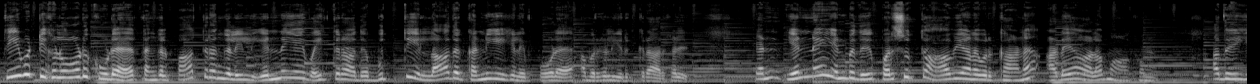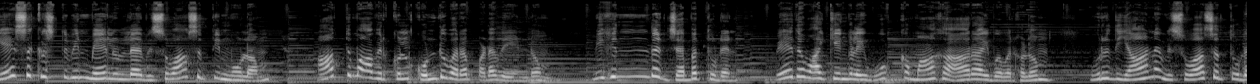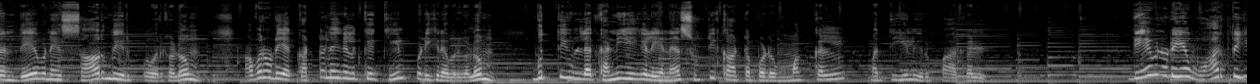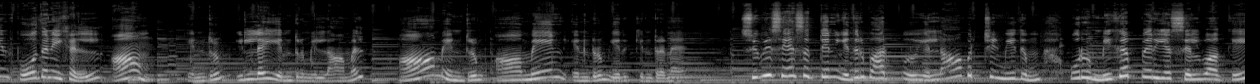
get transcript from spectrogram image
தீவட்டிகளோடு கூட தங்கள் பாத்திரங்களில் எண்ணெயை வைத்திராத புத்தி இல்லாத கன்னிகைகளைப் போல அவர்கள் இருக்கிறார்கள். எண்ணெய் என்பது பரிசுத்த ஆவியானவருக்கான அடையாளம் ஆகும் அது இயேசு கிறிஸ்துவின் மேலுள்ள விசுவாசத்தின் மூலம் ஆத்மாவிற்குள் கொண்டு வரப்பட வேண்டும். மிகுந்த ஜெபத்துடன் வேத வாக்கியங்களை ஊக்கமாக ஆராய்பவர்களும் உறுதியான விசுவாசத்துடன் தேவனை சார்ந்து இருப்பவர்களும் அவருடைய கட்டளைகளுக்கு கீழ்ப்படுகிறவர்களும் புத்தியுள்ள கணிகைகள் என சுட்டிக்காட்டப்படும் மக்கள் மத்தியில் இருப்பார்கள். தேவனுடைய வார்த்தையின் போதனைகள் ஆம் என்றும் இல்லை என்றும் இல்லாமல் ஆம் என்றும் ஆமேன் என்றும் இருக்கின்றன. சுவிசேஷத்தின் எதிர்பார்ப்பு எல்லாவற்றின் மீதும் ஒரு மிகப்பெரிய செல்வாக்கை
